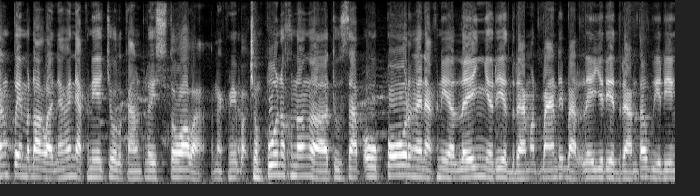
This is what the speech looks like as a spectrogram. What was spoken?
ឹងពេលមកដល់កន្លែងហ្នឹងហើយអ្នកគ្នាចូលទៅកាន់ Play Store បាទអ្នកគ្នាបាទចំពោះនៅក្នុងទូរស័ព្ទ Oppo ហ្នឹងហើយអ្នកគ្នាលេងរៀល DRAM អត់បានទេបាទលេងរៀល DRAM ទៅវារៀង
